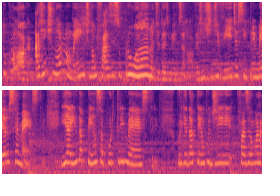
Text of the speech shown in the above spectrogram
tu coloca. A gente normalmente não faz isso pro ano de 2019. A gente divide assim, primeiro semestre e ainda pensa por trimestre, porque dá tempo de fazer uma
